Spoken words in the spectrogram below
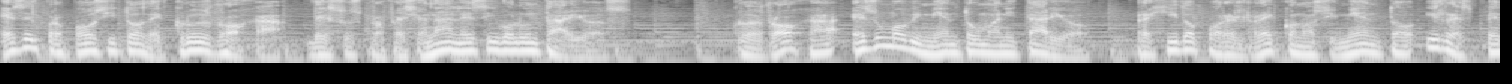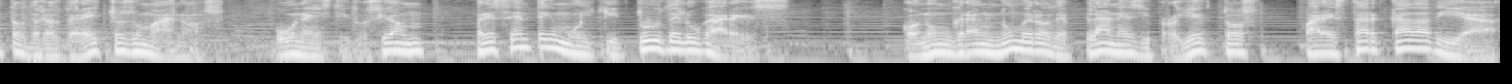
es el propósito de Cruz Roja, de sus profesionales y voluntarios. Cruz Roja es un movimiento humanitario regido por el reconocimiento y respeto de los derechos humanos, una institución presente en multitud de lugares, con un gran número de planes y proyectos para estar cada día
